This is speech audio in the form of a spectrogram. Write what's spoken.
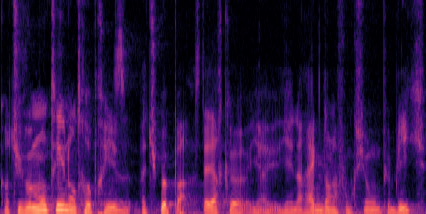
quand tu veux monter une entreprise, bah, tu peux pas. C'est-à-dire qu'il y, a une règle dans la fonction publique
